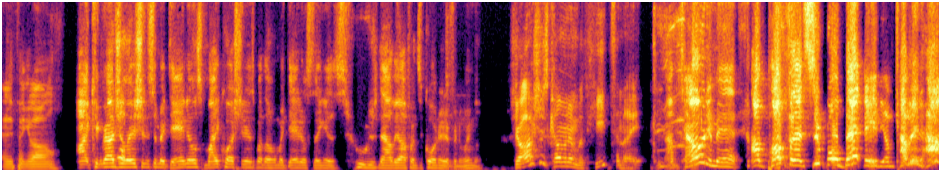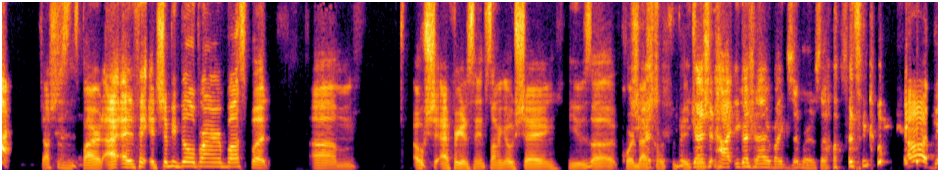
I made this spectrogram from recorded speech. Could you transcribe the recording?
anything at all? Uh, congratulations to McDaniel's. My question is, about the whole McDaniel's thing, is who's now the offensive coordinator for New England? Josh is coming in with heat tonight. I'm telling you, man. I'm pumped for that Super Bowl bet, baby. I'm coming in hot. Josh is inspired. I, I think it should be Bill O'Brien or bust, but um, O'Shea, I forget his name. Something O'Shea. He was a quarterback You guys- coach for the You guys should hire. You guys should hire Mike Zimmer as the offensive coordinator. Ah, D-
